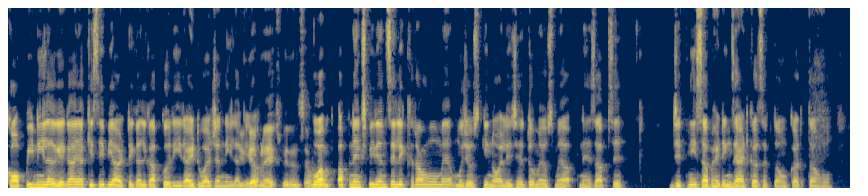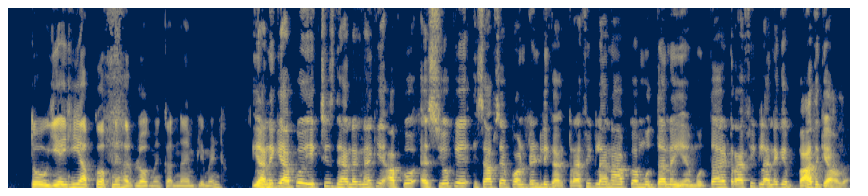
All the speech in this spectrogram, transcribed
कॉपी नहीं लगेगा या किसी भी आर्टिकल का आपको रीराइट वर्जन नहीं लगेगा। अपने एक्सपीरियंस है वो अपने एक्सपीरियंस से लिख रहा हूँ मैं मुझे उसकी नॉलेज है तो मैं उसमें अपने हिसाब से जितनी सब हेडिंग्स ऐड कर सकता हूँ करता हूँ। तो यही आपको अपने हर ब्लॉग में करना है इम्प्लीमेंट यानी कि आपको एक चीज़ ध्यान रखना है कि आपको एसईओ के हिसाब से आप कंटेंट लिखा ट्रैफ़िक लाना आपका मुद्दा नहीं है। मुद्दा है ट्रैफ़िक लाने के बाद क्या होगा?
